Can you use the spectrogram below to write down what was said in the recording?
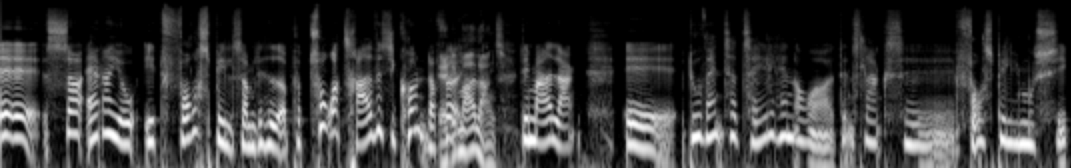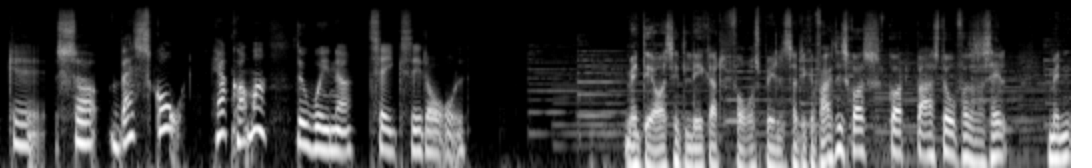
øh, så er der jo et forspil, som det hedder, på 32 sekunder. Ja, før. det er meget langt. Det er meget langt. Øh, du er vant til at tale hen over den slags øh, forspil i musik, øh, så værsgo, her kommer The Winner Takes It All. Men det er også et lækkert forspil, så det kan faktisk også godt bare stå for sig selv. Men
